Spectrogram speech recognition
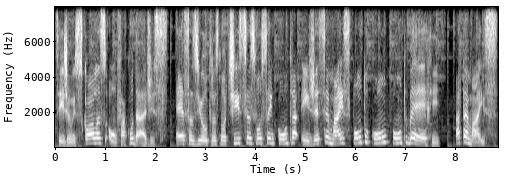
sejam escolas ou faculdades. Essas e outras notícias você encontra em gcmais.com.br. Até mais!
